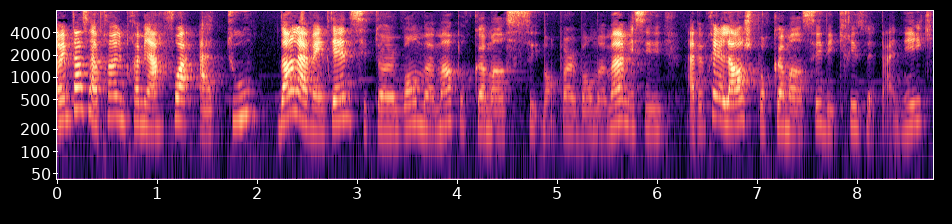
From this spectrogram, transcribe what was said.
même temps, ça prend une première fois à tout. Dans la vingtaine, c'est un bon moment pour commencer. Bon, pas un bon moment, mais c'est à peu près l'âge pour commencer des crises de panique,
